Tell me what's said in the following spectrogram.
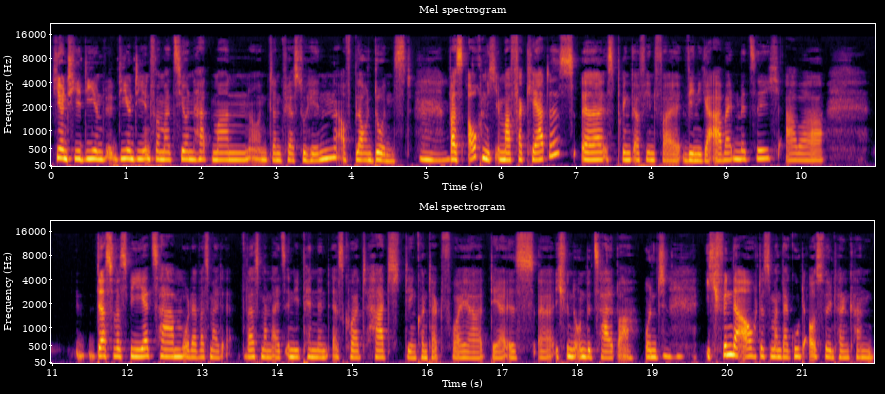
hier und hier die und die und die Informationen hat man und dann fährst du hin auf blauen Dunst. Was auch nicht immer verkehrt ist. Äh, es bringt auf jeden Fall weniger Arbeit mit sich, aber das, was wir jetzt haben oder was man, was man als Independent Escort hat, den Kontakt vorher, der ist, äh, ich finde, unbezahlbar. Und ich finde auch, dass man da gut ausfiltern kann,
